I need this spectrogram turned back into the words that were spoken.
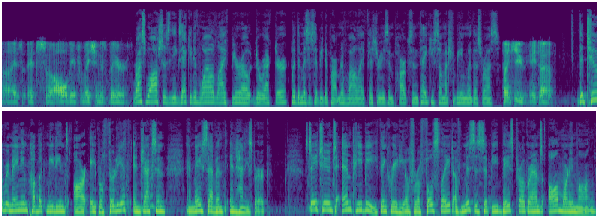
Uh, it's it's uh, all the information is there. Russ Walsh is the Executive Wildlife Bureau Director with the Mississippi Department of Wildlife, Fisheries, and Parks. And thank you so much for being with us, Russ. Thank you. Anytime. The two remaining public meetings are April 30th in Jackson and May 7th in Hattiesburg. Stay tuned to MPB Think Radio for a full slate of Mississippi based programs all morning long.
